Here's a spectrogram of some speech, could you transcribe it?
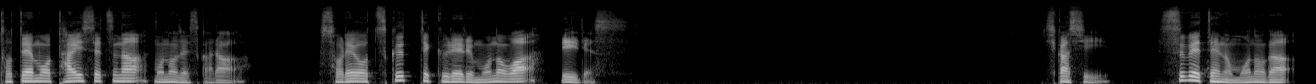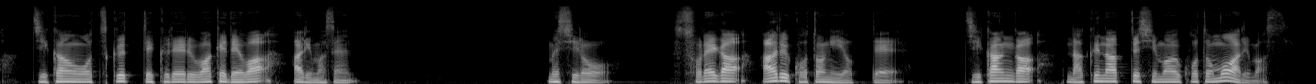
とても大切なものですから、それを作ってくれるものはいいです。しかし、すべてのものが時間を作ってくれるわけではありません。むしろ、それがあることによって、時間がなくなってしまうこともあります。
